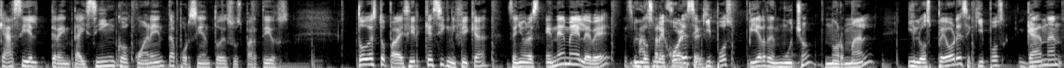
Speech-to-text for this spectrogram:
casi el 35-40% de sus partidos. Todo esto para decir qué significa, señores, en MLB los mejores equipos pierden mucho, normal, y los peores equipos ganan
